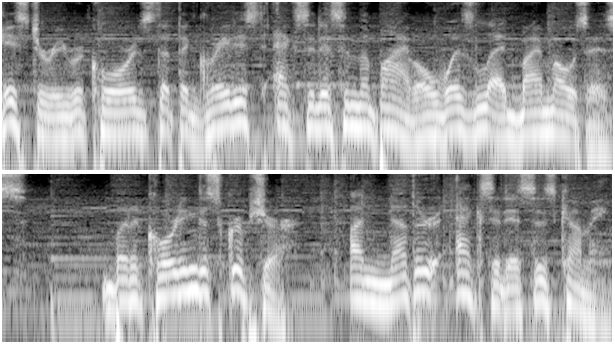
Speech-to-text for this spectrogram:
History records that the greatest exodus in the Bible was led by Moses. But according to Scripture, another exodus is coming.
